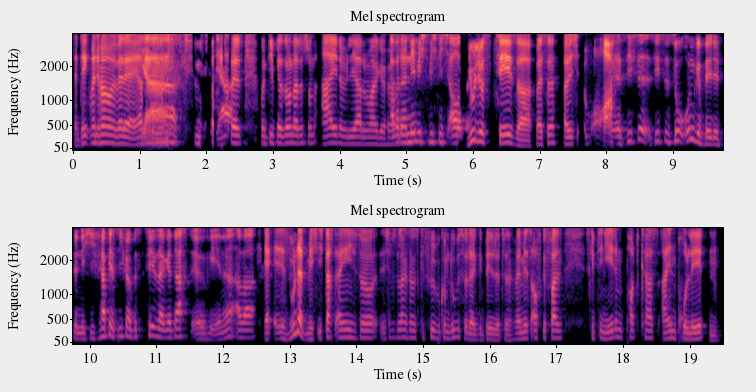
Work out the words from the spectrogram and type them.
dann denkt man immer mal, wer der Erste ja, ist, ja. und die Person hat es schon eine Milliarde Mal gehört. Aber dann nehme ich mich nicht aus. Julius Caesar, weißt du? Aber ich, äh, Siehst du, siehst du, so ungebildet bin ich. Ich habe jetzt nicht mal bis Caesar gedacht irgendwie, ne? Aber. Ja, es wundert mich. Ich dachte eigentlich so, ich habe so langsam das Gefühl bekommen, du bist so der Gebildete. Weil mir ist aufgefallen, es gibt in jedem Podcast einen Proleten.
